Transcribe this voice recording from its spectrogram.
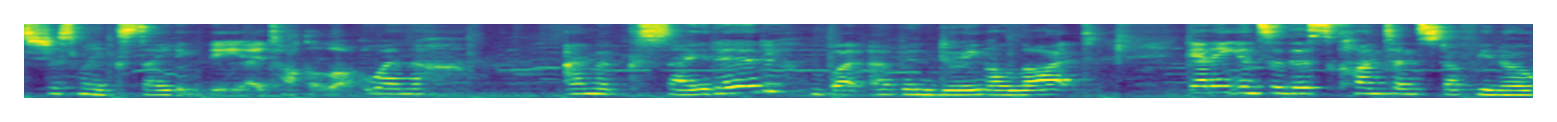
it's just my exciting day. I talk a lot when I'm excited, but I've been doing a lot getting into this content stuff, you know.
